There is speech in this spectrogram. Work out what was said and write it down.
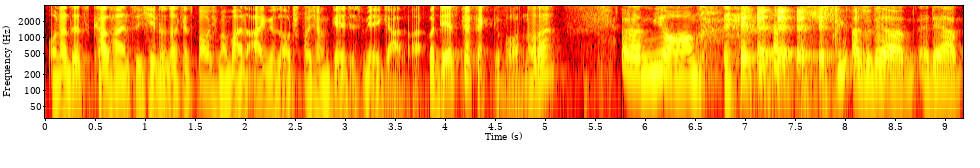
Und dann setzt Karl-Heinz sich hin und sagt, jetzt baue ich mal meinen eigenen Lautsprecher und Geld ist mir egal. Aber der ist perfekt geworden, oder? Ähm, ja. also der, der,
